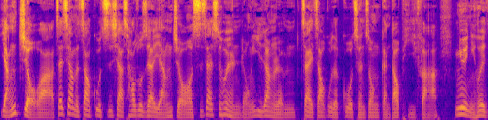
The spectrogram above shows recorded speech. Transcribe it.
养久啊，在这样的照顾之下，操作之下养久哦，实在是会很容易让人在照顾的过程中感到疲乏，因为你会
